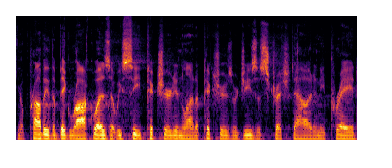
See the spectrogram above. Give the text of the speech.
you know, probably the big rock was that we see pictured in a lot of pictures where Jesus stretched out and he prayed.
